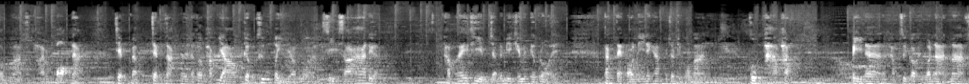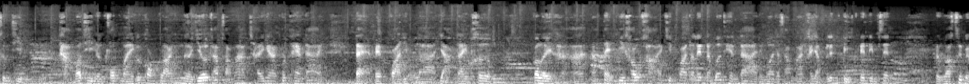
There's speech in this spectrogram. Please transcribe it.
สมมาสุดท้ายมันเปาะหนัก เจ็บแบบเจ็บหนักเลยแล้วก็พักยาวเกือบครึ่งปีประมาณสี่สาห้าเดือนทำให้ทีมจะไม่มีเควินเดบรอย ตั้งแต่ตอนนี้นะครับจนถึงประมาณกุมภาพันธ์ปีหน้านะครับซึ่งก็ถือว่านานมาก ซึ่งทีมถามว่าทีมยังครบไหมก็กองกลางเหลือเยอะครับ สามารถใช้งานทดแทนได้ แต่เป๊ปกวาดิโอลาอยากได้เพิ่ม ก็เลยหานักเตะที่เข้าขายคิดว่าจะเล่นนัมเบอร์10ได้ หรือว่าจะสามารถขยับไปเล่นปีกเล่นริมเส้น หรือว่าขึ้นไป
